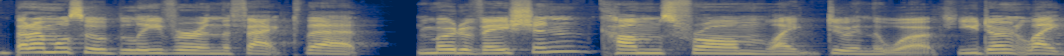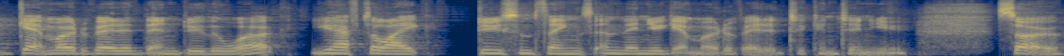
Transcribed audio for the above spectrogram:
But I'm also a believer in the fact that motivation comes from like doing the work. You don't like get motivated then do the work. You have to like do some things and then you get motivated to continue. So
